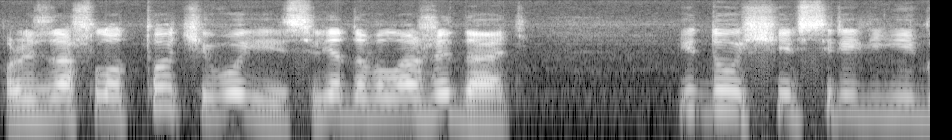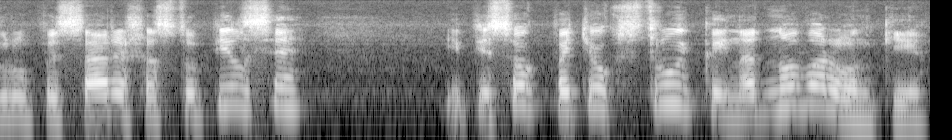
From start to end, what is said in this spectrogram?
произошло то, чего и следовало ожидать. Идущий в середине группы Сарыш оступился, и песок потек струйкой на дно воронки.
